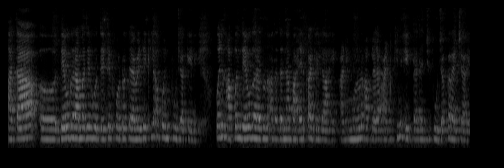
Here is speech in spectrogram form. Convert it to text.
आता देवघरामध्ये होते ते फोटो त्यावेळी देखील आपण पूजा केली. पण आपण देवघरातून आता त्यांना बाहेर काढलेलं आहे आणि म्हणून आपल्याला आणखीन एकदा त्यांची पूजा करायची आहे.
